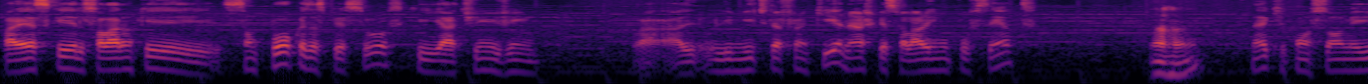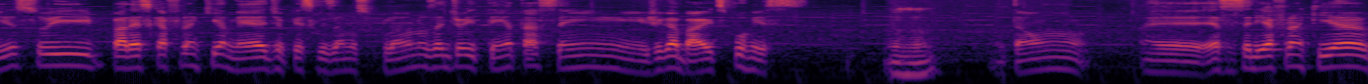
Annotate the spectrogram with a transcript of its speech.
Parece que eles falaram que são poucas as pessoas que atingem a, a, o limite da franquia, né? Acho que eles falaram em 1%. Uhum. Né, que consome isso e parece que a franquia média, pesquisando os planos, é de 80 a 100 gigabytes por mês. Uhum. Então, é, essa seria a franquia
